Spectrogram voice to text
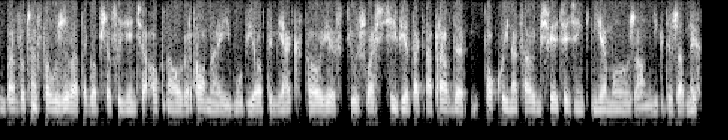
bardzo często używa tego przesunięcia okna Overtona i mówi o tym, jak to jest już właściwie tak naprawdę pokój na całym świecie dzięki niemu, że on nigdy żadnych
